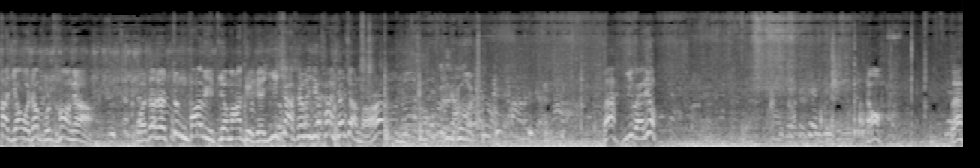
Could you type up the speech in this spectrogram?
大姐，我这不是烫的，我这是正八百爹妈给的，一下身一看小卷毛。来，一百六。行。来，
